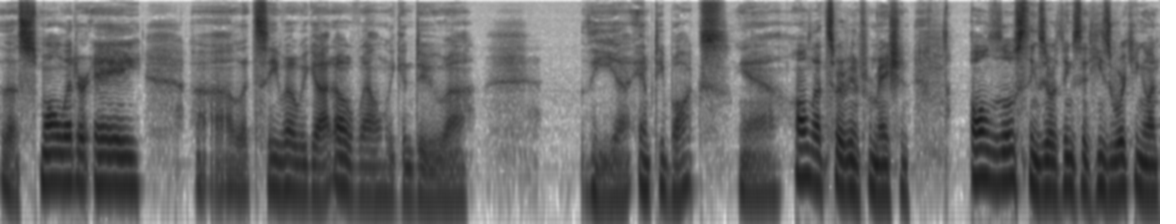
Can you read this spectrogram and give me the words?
the small letter A. Uh, let's see what we got. Oh, well, we can do uh, the uh, empty box. Yeah, all that sort of information. All those things are things that he's working on.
